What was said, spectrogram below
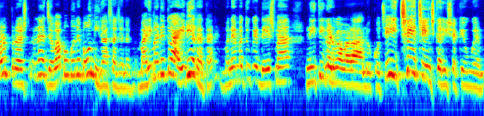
પણ પ્રશ્નના જવાબો મને બહુ નિરાશાજનક મારી માટે તો આઈડિયલ હતા ને. મને એમ હતું કે દેશમાં નીતિ ઘડવાવાળા આ લોકો છે ઈચ્છે ચેન્જ કરી શકે એવું એમ.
